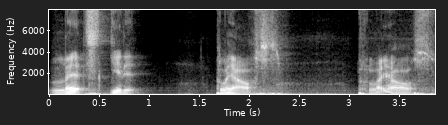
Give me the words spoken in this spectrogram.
let's get it. Playoffs, playoffs.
